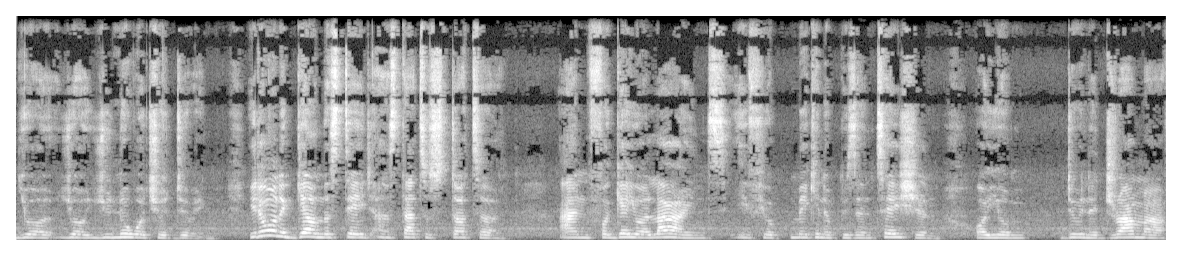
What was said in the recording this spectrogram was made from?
you're, you're, you know what you're doing you don't want to get on the stage and start to stutter and forget your lines if you're making a presentation or you're doing a drama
